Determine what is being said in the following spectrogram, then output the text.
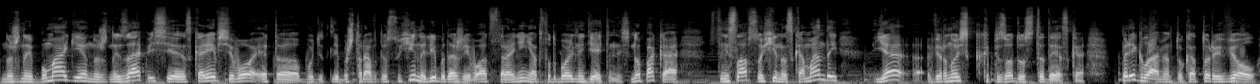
нужны бумаги, нужны записи. Скорее всего, это будет либо штраф для Сухина, либо даже его отстранение от футбольной деятельности. Но пока Станислав Сухина с командой, я вернусь к эпизоду с ТДСК. По регламенту, который вел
